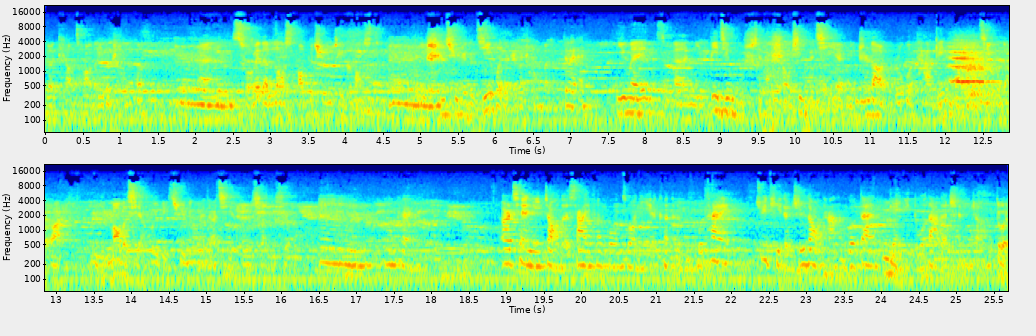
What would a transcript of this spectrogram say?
个跳槽的一个成本，嗯，所谓的 loss opportunity cost，嗯，你失去这个机会的这个成本，对，因为呃，你毕竟现在熟悉你的企业，你知道如果他给你到这个机会的话，你冒的险会比去另外一家企业更小一些。嗯，OK，而且你找的下一份工作，你也可能不太。具体的知道它能够带给你多大的成长？对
